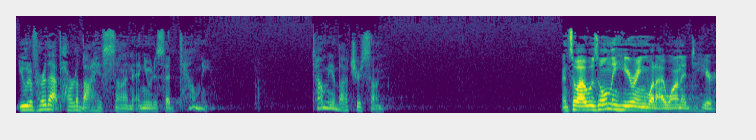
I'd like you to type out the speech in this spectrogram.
You would have heard that part about his son, and you would have said, Tell me. Tell me about your son. And so I was only hearing what I wanted to hear.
